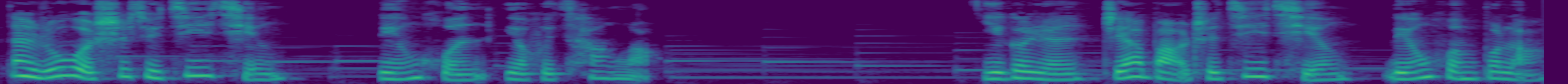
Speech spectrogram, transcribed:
但如果失去激情。”灵魂也会苍老。一个人只要保持激情，灵魂不老，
